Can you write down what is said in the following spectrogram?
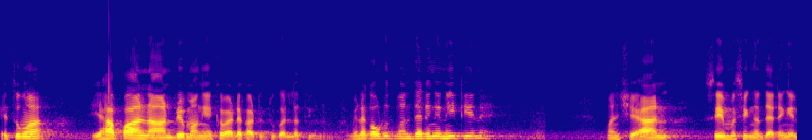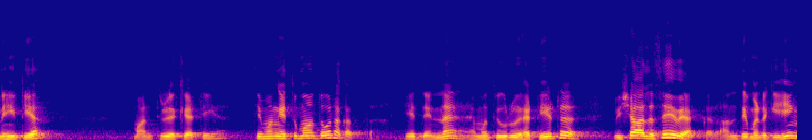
එතුමා යහපාලන ආණ්ඩුවේ මම එක වැඩ කටයුතු කරලා තියෙනවා. වෙන කවුරුත් මම දැනගෙන හිටියේ නැහැ. මං ෂහාන් සේමසිංහ දැනගෙන හිටියා. මන්ත්‍රීයෙක් හැටිය. ඉතින් මම එතුමා තෝරගත්තා. ඒ දෙන්න ඇමතිවරු හැටියට විශාල සේවයක් කරා. අන්තිමට ගිහින්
